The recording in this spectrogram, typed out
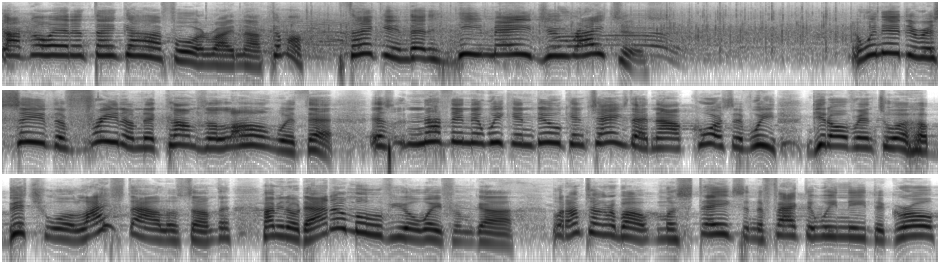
Now go ahead and thank God for it right now. Come on. Thank Him that He made you righteous. And we need to receive the freedom that comes along with that. It's nothing that we can do can change that. Now, of course, if we get over into a habitual lifestyle or something, I mean, know that'll move you away from God. But I'm talking about mistakes and the fact that we need to grow.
